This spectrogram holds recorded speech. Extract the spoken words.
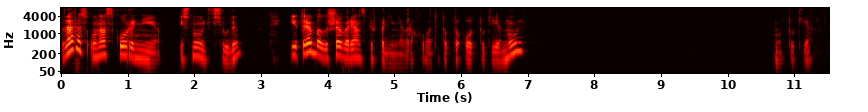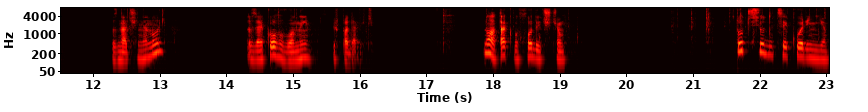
Зараз у нас корені існують всюди, і треба лише варіант співпадіння врахувати. Тобто, от тут є 0. От тут є значення 0, за якого вони співпадають. Ну, а так виходить, що тут всюди цей корінь є.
